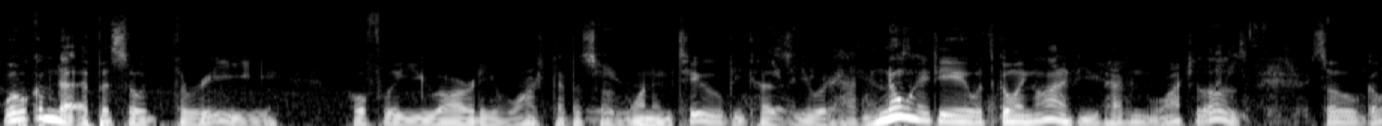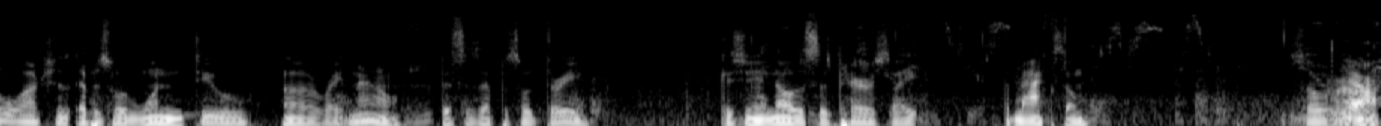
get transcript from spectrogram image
Welcome to episode 3. Hopefully, you already watched episode 1 and 2 because you would have no idea what's going on if you haven't watched those. So, go watch episode 1 and 2 uh, right now. This is episode 3. Because you didn't know this is Parasyte, the Maxim. So, yeah,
